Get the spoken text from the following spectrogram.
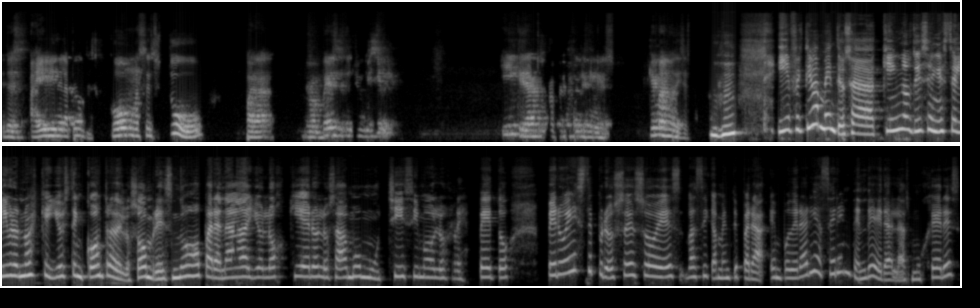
Entonces, ahí viene la pregunta, ¿cómo haces tú para romper ese techo invisible y crear tus propias fuentes de ingresos? ¿Qué más nos dices? Y efectivamente, o sea, King nos dice en este libro, no es que yo esté en contra de los hombres, no, para nada, yo los quiero, los amo muchísimo, los respeto, pero este proceso es básicamente para empoderar y hacer entender a las mujeres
